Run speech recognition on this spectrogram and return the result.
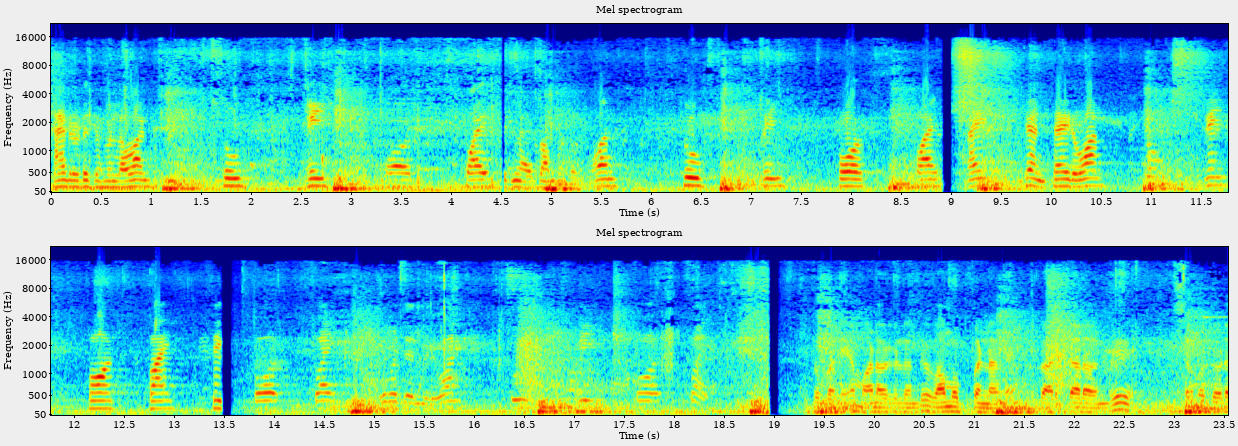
hand rotation one two three four five one two three four five nine ten side one two three four five six four five இருபத்தி one two three four five இப்போ பார்த்தீங்கன்னா மாணவர்கள் வந்து வார்ம் அப் பண்ணாங்க. இப்போ அடுத்தால வந்து சிரமத்தோட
